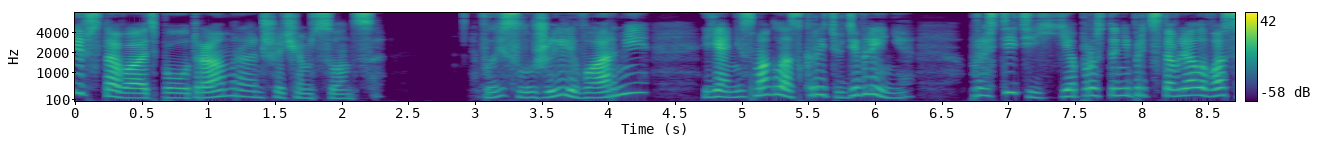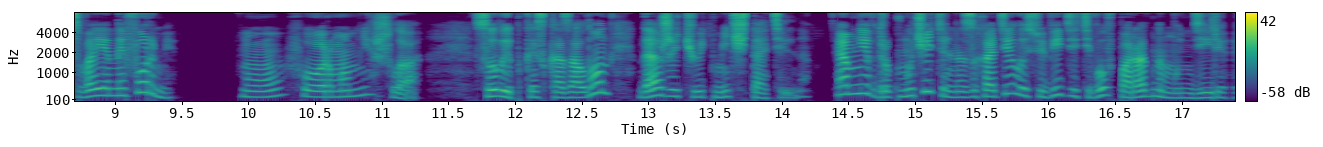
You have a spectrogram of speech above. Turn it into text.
и вставать по утрам раньше, чем солнце. «Вы служили в армии?» Я не смогла скрыть удивление. «Простите, я просто не представляла вас в военной форме». «Ну, форма мне шла. — с улыбкой сказал он, даже чуть мечтательно. А мне вдруг мучительно захотелось увидеть его в парадном мундире.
